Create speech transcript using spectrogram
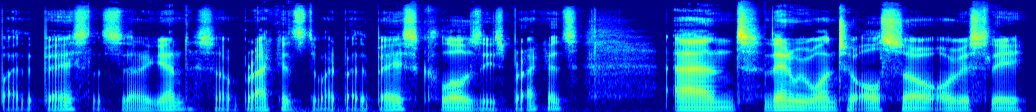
by the base. Let's do that again. So brackets, divide by the base, close these brackets and then we want to also obviously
